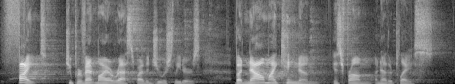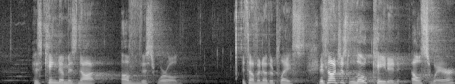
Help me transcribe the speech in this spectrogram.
fight to prevent my arrest by the Jewish leaders. But now my kingdom is from another place. His kingdom is not of this world, it's of another place. It's not just located elsewhere,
